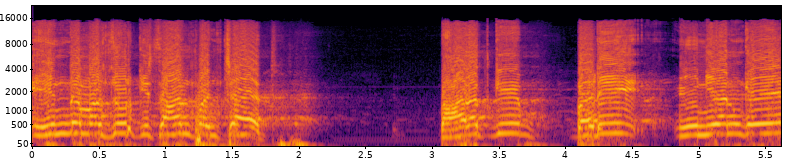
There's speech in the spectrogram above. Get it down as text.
हिंद मजदूर किसान पंचायत, भारत की बड़ी यूनियन के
